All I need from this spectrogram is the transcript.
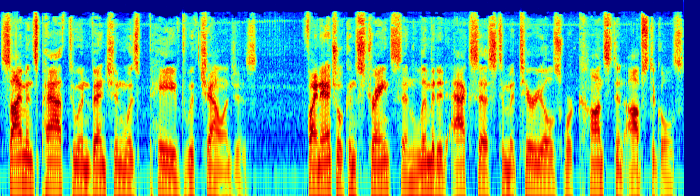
Simon's path to invention was paved with challenges. Financial constraints and limited access to materials were constant obstacles.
